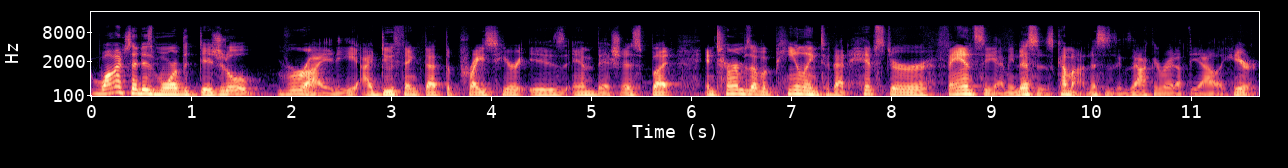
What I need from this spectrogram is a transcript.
watch that is more of the digital variety, I do think that the price here is ambitious, but in terms of appealing to that hipster fancy, I mean, this is, come on, this is exactly right up the alley here.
